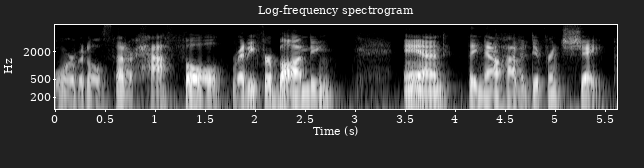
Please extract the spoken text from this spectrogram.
orbitals that are half full, ready for bonding, and they now have a different shape.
